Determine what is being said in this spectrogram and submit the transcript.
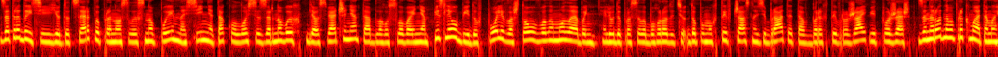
За традицією до церкви приносили снопи, насіння та колосся зернових для освячення та благословення. Після обіду в полі влаштовували молебень. Люди просили Богородицю допомогти вчасно зібрати та вберегти врожай від пожеж. За народними прикметами,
